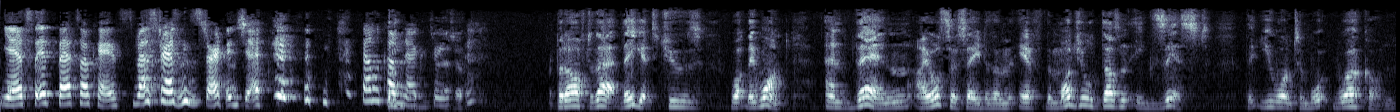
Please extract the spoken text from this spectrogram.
yes, it's, it's that's okay. Semester hasn't started yet. That'll come next week. But after that, they get to choose what they want. And then I also say to them, if the module doesn't exist that you want to w- work on,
